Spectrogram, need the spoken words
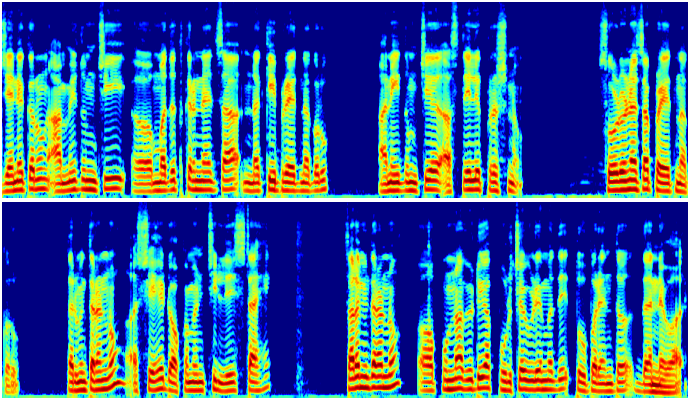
जेणेकरून आम्ही तुमची मदत करण्याचा नक्की प्रयत्न करू आणि तुमचे असलेले प्रश्न सोडवण्याचा प्रयत्न करू. तर मित्रांनो असे हे डॉक्युमेंटची लिस्ट आहे. चला मित्रांनो पुन्हा भेटूया पुढच्या व्हिडिओमध्ये. तोपर्यंत धन्यवाद.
